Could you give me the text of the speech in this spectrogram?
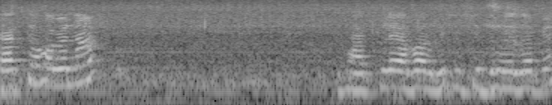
ঢাকতে হবে না। ঢাকলে আবার বেশি সিদ্ধ হয়ে যাবে।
